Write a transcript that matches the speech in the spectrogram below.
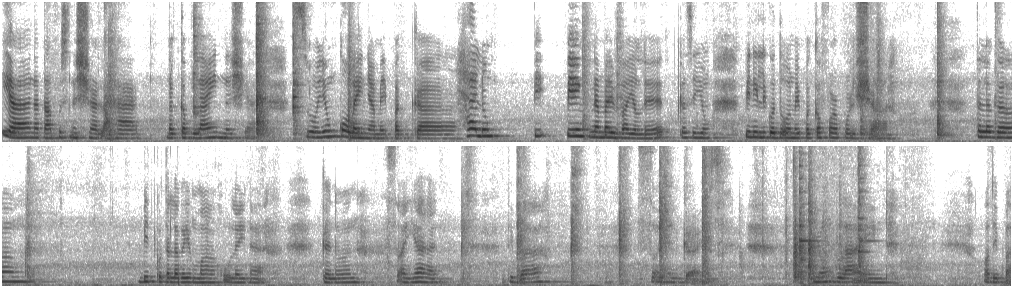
yeah, natapos na siya lahat. Nagka-blind na siya. So yung kulay niya may pagka halong pink na may violet. Kasi yung pinili ko doon may pagka-purple siya. Talagang beat ko talaga yung mga kulay na ganun. So, ayan. Diba? So, ayan guys. Yung blind. O, diba?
